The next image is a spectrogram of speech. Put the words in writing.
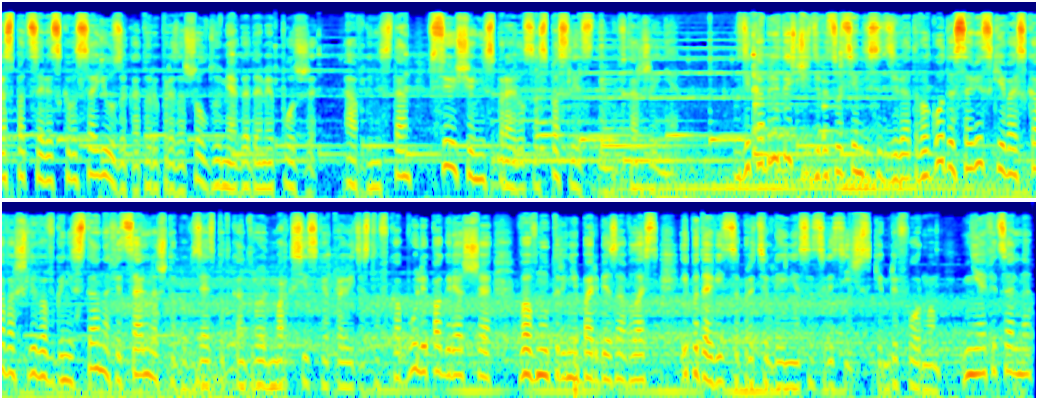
распад Советского Союза, который произошел двумя годами позже, Афганистан все еще не справился с последствиями вторжения. В декабре 1979 года советские войска вошли в Афганистан официально, чтобы взять под контроль марксистское правительство в Кабуле, погрязшее во внутренней борьбе за власть, и подавить сопротивление социалистическим реформам. Неофициально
